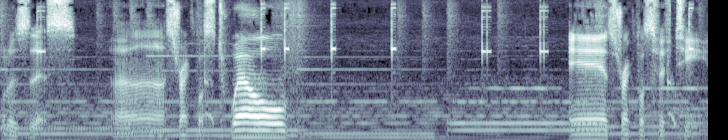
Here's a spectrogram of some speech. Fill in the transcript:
What is this? Uh, strength plus 12. And strength plus 15.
